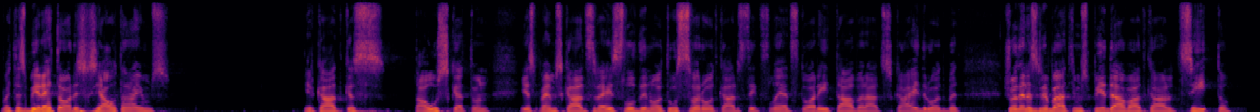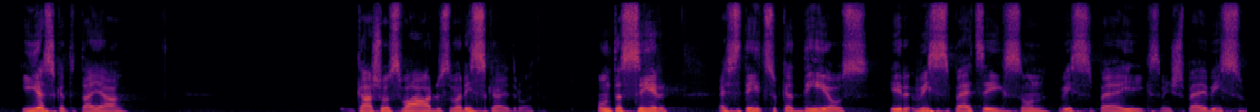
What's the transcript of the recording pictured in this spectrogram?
Vai tas bija retorisks jautājums? Ir kādi, kas tā uzskata, un iespējams kādas reizes sludinot, uzsverot kādas citas lietas, to arī tā varētu skaidrot. Bet šodien es gribētu jums piedāvāt kādu citu ieskatu tajā, kā šos vārdus var izskaidrot. Un tas ir, es ticu, ka Dievs ir visspēcīgs un visspējīgs. Viņš spēj visu.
